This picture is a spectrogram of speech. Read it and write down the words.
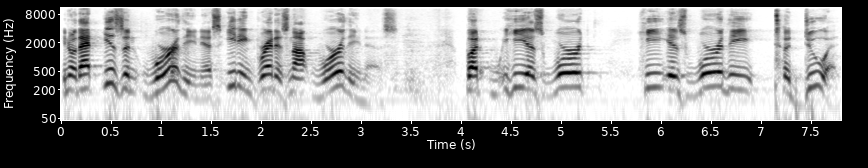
you know, that isn't worthiness. Eating bread is not worthiness. But he is worth he is worthy to do it.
